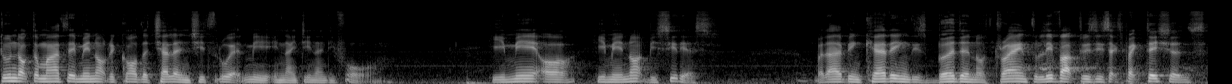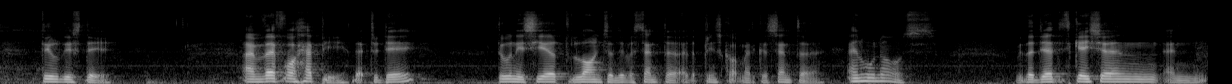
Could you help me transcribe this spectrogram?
Tun Dr. Mahathir may not recall the challenge he threw at me in 1994. He may or he may not be serious, but I've been carrying this burden of trying to live up to his expectations till this day. I'm therefore happy that today Tun is here to launch the liver center at the Prince Court Medical Center. And who knows, with the dedication and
